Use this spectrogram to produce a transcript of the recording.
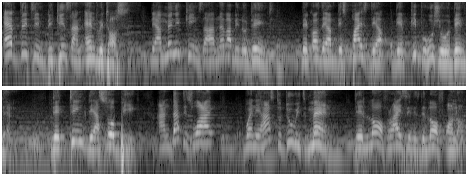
everything begins and ends with us. There are many kings that have never been ordained because they have despised their, their people who should ordain them. They think they are so big. And that is why when it has to do with men, the law of rising is the law of honor.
